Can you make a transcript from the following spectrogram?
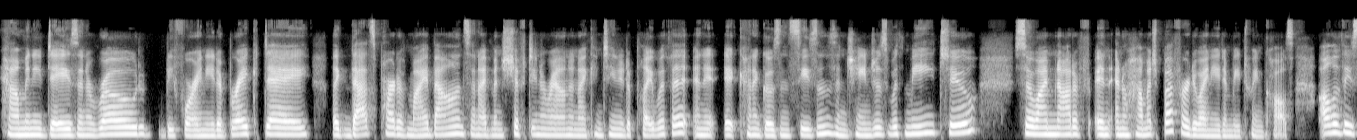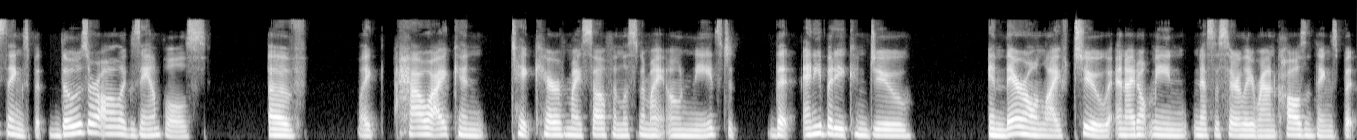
how many days in a row before I need a break day. Like that's part of my balance. And I've been shifting around and I continue to play with it. And it, it kind of goes in seasons and changes with me too. So I'm not, a, and, and how much buffer do I need in between calls? All of these things. But those are all examples of like how I can take care of myself and listen to my own needs to that anybody can do in their own life too and i don't mean necessarily around calls and things but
